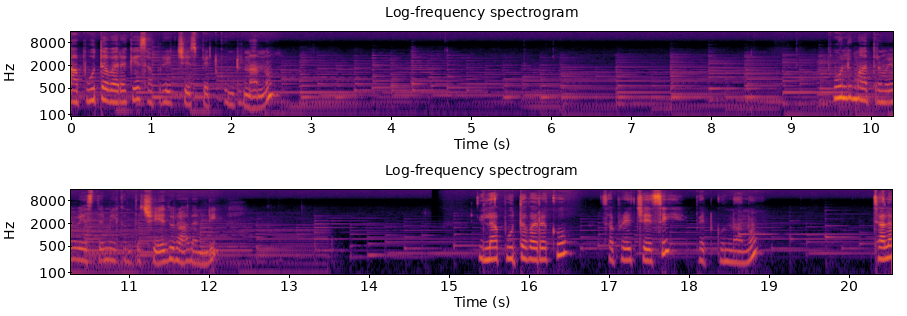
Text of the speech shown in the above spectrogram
ఆ పూత వరకే సపరేట్ చేసి పెట్టుకుంటున్నాను. పూలు మాత్రమే వేస్తే మీకు అంత చేదు రాదండి. ఇలా పూత వరకు సపరేట్ చేసి పెట్టుకున్నాను. చాలా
